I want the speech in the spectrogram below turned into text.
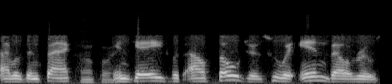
I was, in fact, oh, engaged with our soldiers who were in Belarus,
